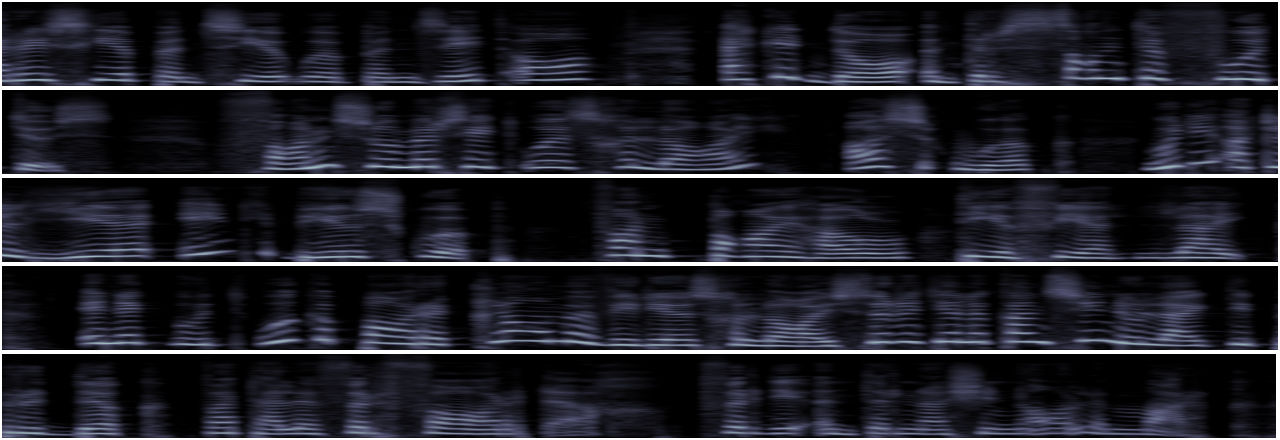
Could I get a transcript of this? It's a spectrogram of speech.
rsg.co.za. Ek het daar interessante fotos van Somerset Oos gelaai, as ook hoe die ateljee en die bioskoop van Piehole TV lyk. En ek het ook 'n paar reklame video's gelaai sodat jy kan sien hoe lyk die produk wat hulle vervaardig vir die internasionale mark.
